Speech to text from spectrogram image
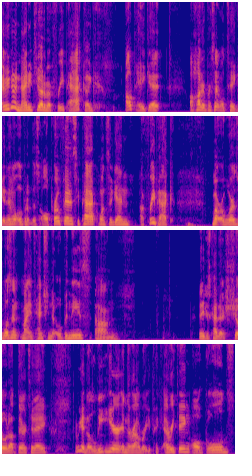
I mean, you got a 92 out of a free pack. Like, I'll take it. 100% We'll take it. And then we'll open up this All-Pro Fantasy Pack. Once again, a free pack. MUT Rewards wasn't my intention to open these. Um, they just kind of showed up there today. And we get an Elite here in the round where you pick everything. All golds.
